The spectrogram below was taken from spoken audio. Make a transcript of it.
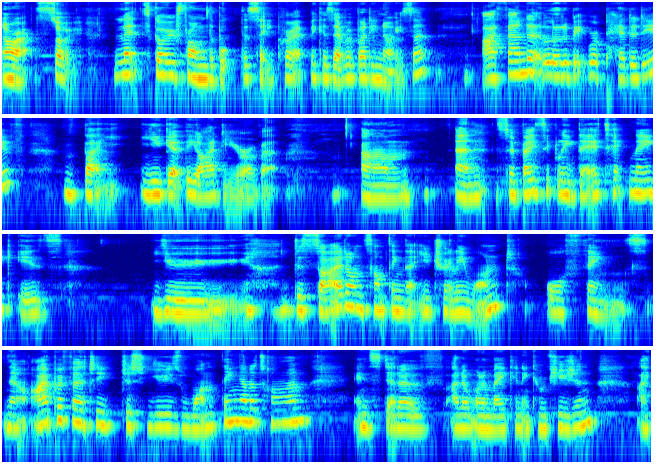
All right, so let's go from the book The Secret because everybody knows it. I found it a little bit repetitive, but you get the idea of it. Um, and so basically, their technique is you decide on something that you truly want or things. Now, I prefer to just use one thing at a time instead of, I don't want to make any confusion. I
